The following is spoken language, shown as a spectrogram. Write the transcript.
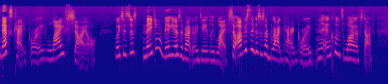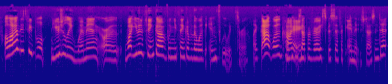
Next category, lifestyle, which is just making videos about your daily life. So obviously this is a broad category, and it includes a lot of stuff. A lot of these people, usually women, or what you would think of when you think of the word influencer. Like that word conjures Okay. up a very specific image, doesn't it?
